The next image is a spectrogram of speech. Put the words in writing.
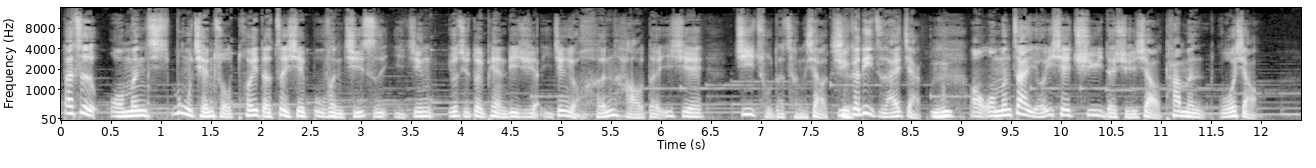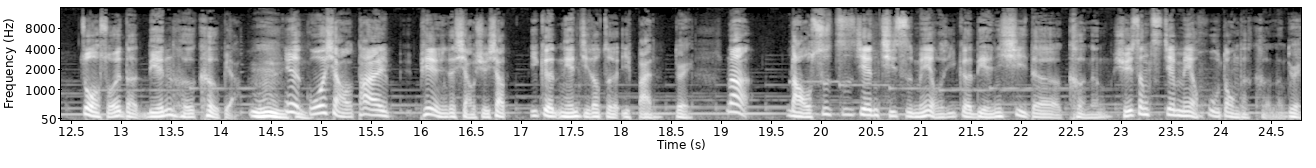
但是我们目前所推的这些部分，其实已经，尤其对偏远地区，已经有很好的一些基础的成效。举个例子来讲，嗯，哦，我们在有一些区域的学校，他们国小做所谓的联合课表，嗯，因为国小大概偏远的小学校，一个年级都只有一班，对，那老师之间其实没有一个联系的可能，学生之间没有互动的可能，对。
